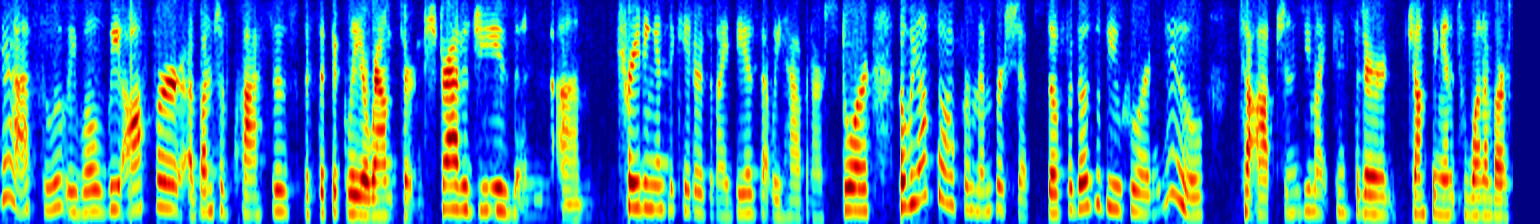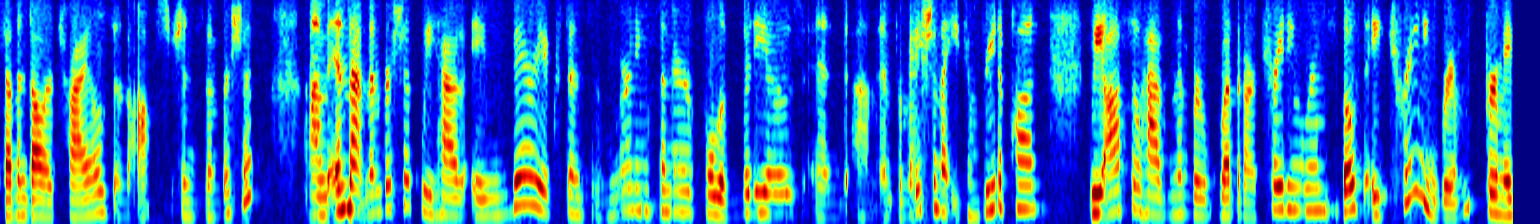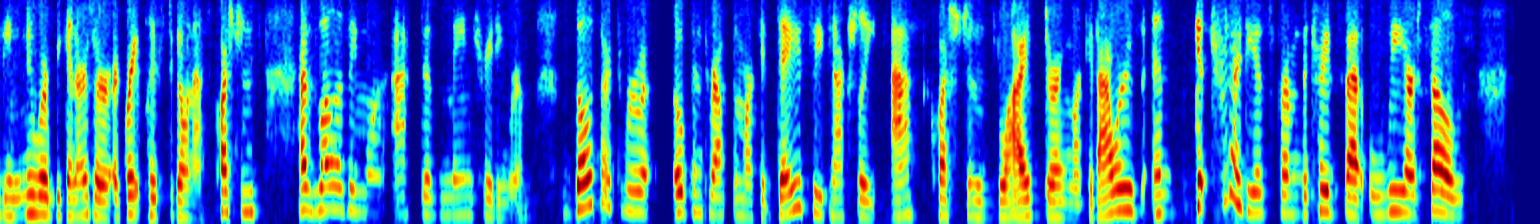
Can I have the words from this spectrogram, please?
Yeah, absolutely. Well, we offer a bunch of classes specifically around certain strategies and um, trading indicators and ideas that we have in our store, but we also offer memberships. So for those of you who are new to options, you might consider jumping into one of our $7 trials in the options membership. Um, in that membership, we have a very extensive learning center full of videos and um, information that you can read upon. We also have member webinar trading rooms, both a training room for maybe newer beginners or a great place to go and ask questions, as well as a more active main trading room. Both are through, open throughout the market day, so you can actually ask questions live during market hours and get trade ideas from the trades that we ourselves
